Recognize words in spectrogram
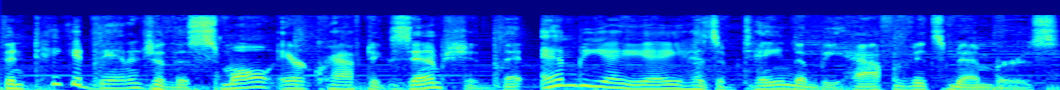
then take advantage of the small aircraft exemption that NBAA has obtained on behalf of its members.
